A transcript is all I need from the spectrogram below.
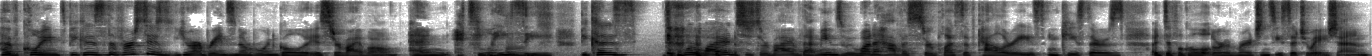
have coined because the first is you know, our brain's number one goal is survival and it's mm-hmm. lazy mm-hmm. because if we're wired to survive, that means we want to have a surplus of calories in case there's a difficult or emergency situation.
